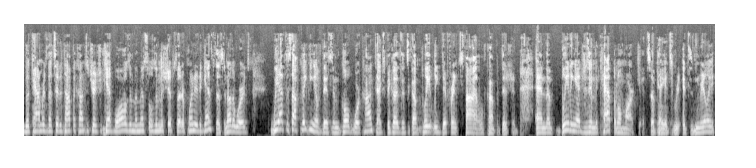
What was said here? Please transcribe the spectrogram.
the cameras that sit atop the concentration camp walls and the missiles and the ships that are pointed against us. In other words, we have to stop thinking of this in the Cold War context because it's a completely different style of competition. And the bleeding edge is in the capital markets. Okay, it's it's really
